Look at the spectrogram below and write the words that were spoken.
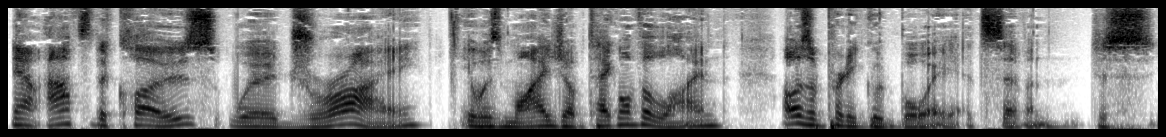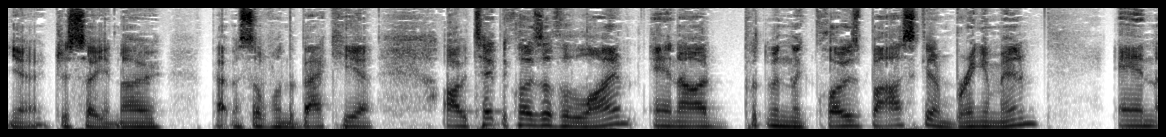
Now, after the clothes were dry, it was my job to take them off the line. I was a pretty good boy at seven. Just, you know, just so you know, pat myself on the back here. I would take the clothes off the line and I'd put them in the clothes basket and bring them in and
